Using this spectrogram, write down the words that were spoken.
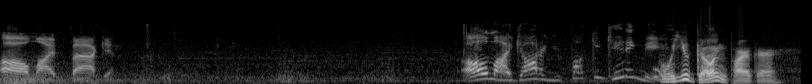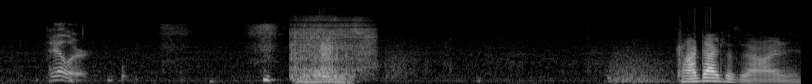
Oh my fucking. Oh my god, are you fucking kidding me? Where you going, Parker? Taylor. Contact is on.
